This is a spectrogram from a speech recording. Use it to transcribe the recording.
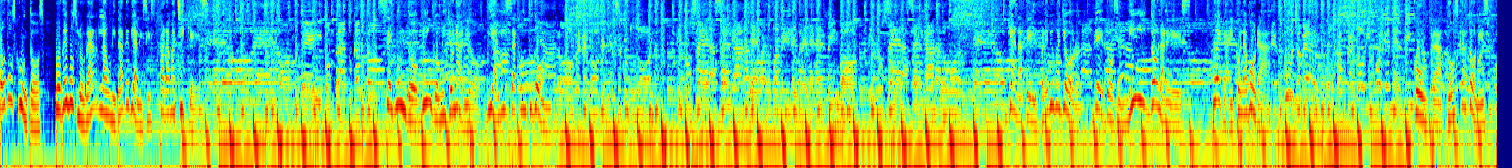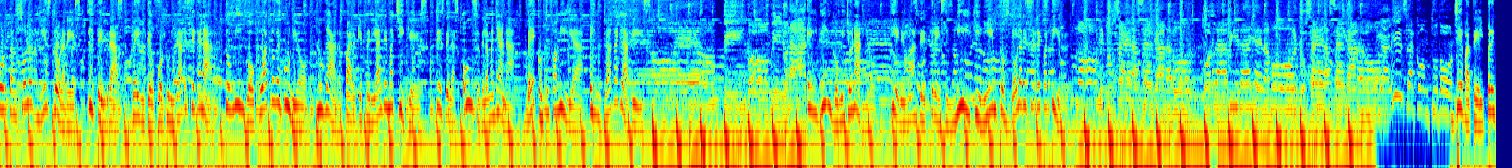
Todos juntos podemos lograr la unidad de diálisis para machiques. Segundo bingo millonario. Dializa con tu don. Gánate el premio mayor de 2 mil dólares. Juega y colabora. Escúchame. Compra dos cartones por tan solo 10 dólares y tendrás 20 oportunidades de ganar. Domingo 4 de junio, lugar Parque Ferial de Machiques. Desde las 11 de la mañana, ve con tu familia. Entrada gratis. El bingo millonario tiene más de 3.500 dólares a repartir. Llévate el premio.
